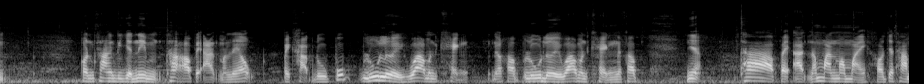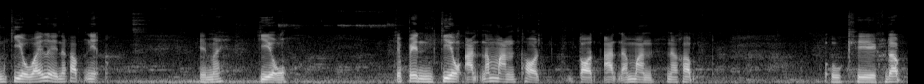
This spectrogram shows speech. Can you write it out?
ค่อนข้างที่จะนิ่ม ถ้าเอาไปอัดมาแล้ว ไปขับดูปุ๊บรู้เลยว่ามันแข็งนะครับ รู้เลยว่ามันแข็งนะครับ เนี่ย ถ้าไปอัดน้ำมันมาใหม่ เขาจะทำเกลียวไว้เลยนะครับ เนี่ย เห็นไหมเกลียว จะเป็นเกลียวอัดน้ำมันถอดตอดอัดน้ำมันนะครับ โอเคครับ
